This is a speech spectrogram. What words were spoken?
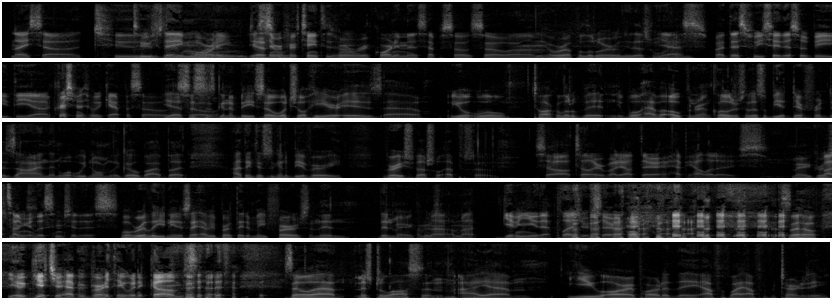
nice uh, Tuesday, Tuesday morning. morning. Yes, December fifteenth is when we're recording this episode. So, um, Yeah, we're up a little early this morning. yes, but this we say this would be the uh, Christmas week episode. Yes, this is going to be. So what you'll hear is uh, you'll we'll talk a little bit. and We'll have an opener and closer. So this will be a different design than what we normally go by. But I think this is going to be a very very special episode. So I'll tell everybody out there, happy holidays. Merry Christmas. By the time you're listening to this, well, really, you need to say happy birthday to me first, and then then Merry I'm Christmas. not, I'm not giving you that pleasure, sir. so You'll get your happy birthday when it comes. so uh, Mr. Lawson, I um, you are a part of the Alpha Phi Alpha fraternity.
